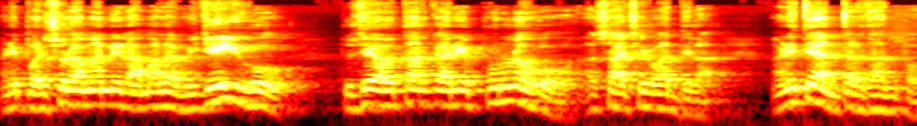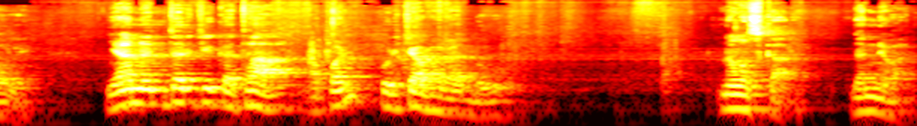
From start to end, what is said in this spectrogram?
आणि परशुरामांनी रामाला विजयी हो तुझे अवतार कार्य पूर्ण हो असा आशीर्वाद दिला. आणि ते अंतर्धान पावले. यानंतरची कथा आपण पुढच्या भागात बघू. नमस्कार. धन्यवाद.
